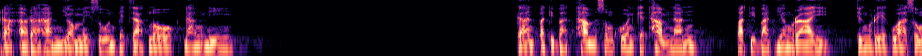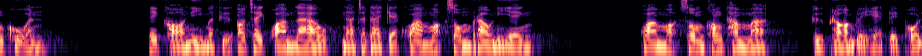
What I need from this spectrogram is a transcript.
พระอรหันย่อมไม่สูญไปจากโลกดังนี้ การปฏิบัติธรรมสมควรแก่ธรรมนั้น ปฏิบัติอย่างไรจึงเรียกว่าสมควร ในข้อนี้เมื่อถือเอาใจความแล้วน่าจะได้แก่ความเหมาะสมเรานี่เอง ความเหมาะสมของธรรมะ คือพร้อมด้วยเหตุด้วยผล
